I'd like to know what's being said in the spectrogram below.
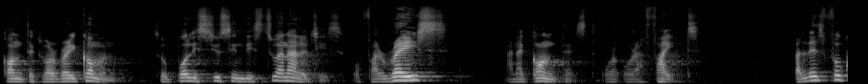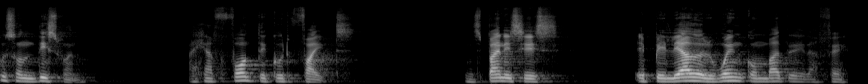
contests were very common. So Paul is using these two analogies of a race and a contest or, or a fight. But let's focus on this one. I have fought the good fight. In Spanish is he peleado el buen combate de la fe.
